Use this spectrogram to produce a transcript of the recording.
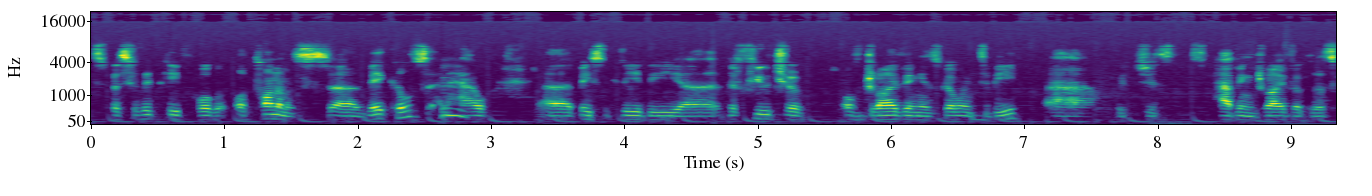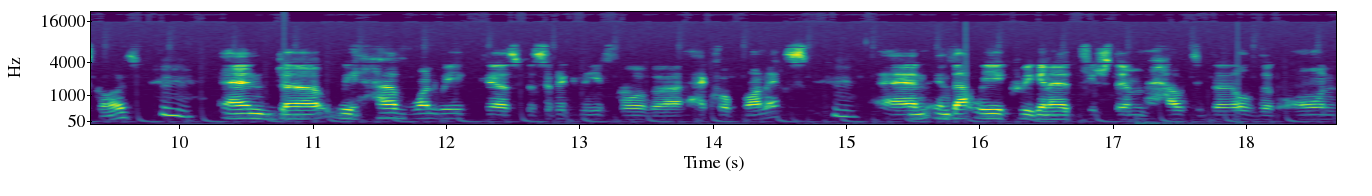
specifically for autonomous uh, vehicles and how uh, basically the uh, the future of driving is going to be, uh, which is having driverless cars. And uh, we have one week uh, specifically for uh, aquaponics. And in that week, we're going to teach them how to build their own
